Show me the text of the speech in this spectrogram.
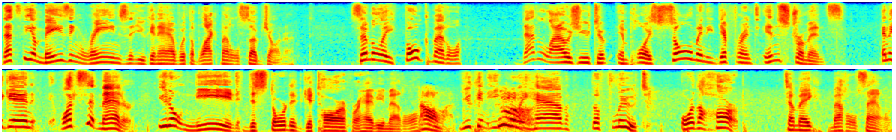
That's the amazing range that you can have with the black metal subgenre. Similarly, folk metal, that allows you to employ so many different instruments. And again, what does it matter? You don't need distorted guitar for heavy metal. Oh my You can equally have the flute or the harp to make metal sound.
